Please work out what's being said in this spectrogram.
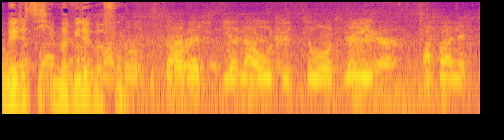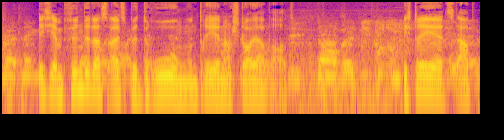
meldet sich immer wieder über Funk. Ich empfinde das als Bedrohung und drehe nach Steuerbord. Ich drehe jetzt ab.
